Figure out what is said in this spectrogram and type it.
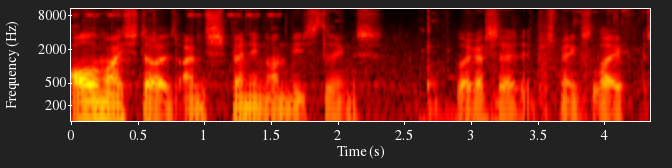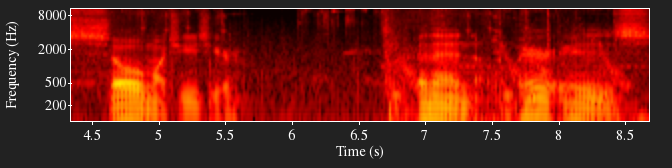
all of my studs I'm spending on these things. Like I said, it just makes life so much easier. And then, where is...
